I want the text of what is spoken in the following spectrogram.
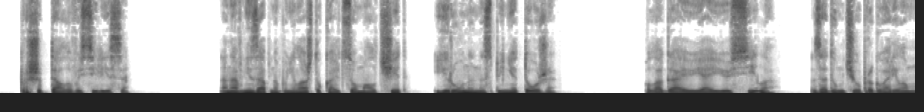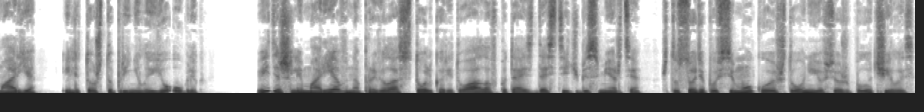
— прошептала Василиса. Она внезапно поняла, что кольцо молчит, и руны на спине тоже. «Полагаю, я ее сила?» — задумчиво проговорила Марья или то, что приняло ее облик. «Видишь ли, Маревна провела столько ритуалов, пытаясь достичь бессмертия, что, судя по всему, кое-что у нее все же получилось.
